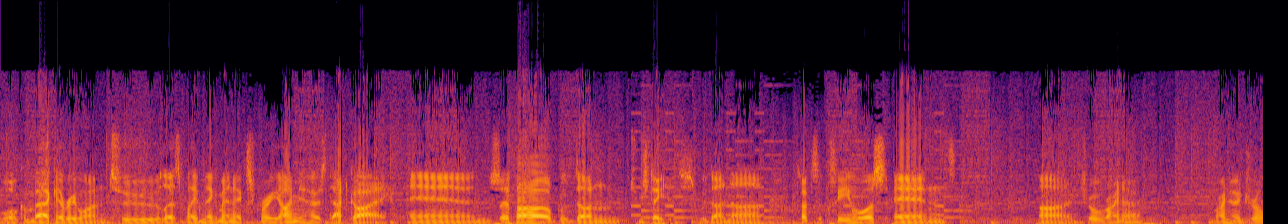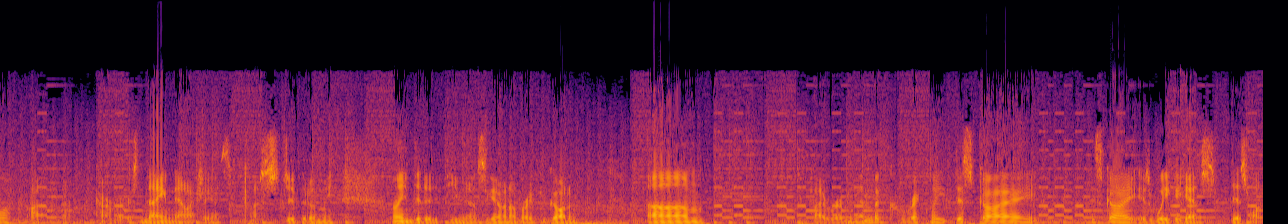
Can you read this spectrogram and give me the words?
Welcome back everyone to Let's Play Mega Man X3. I'm your host, That Guy, and so far we've done two stages. We've done uh, Toxic Seahorse and uh, Drill Rhino? Rhino Driller? I don't know. I can't remember his name now actually, that's kind of stupid of me. I only did it a few minutes ago and I've already forgotten. Um, if I remember correctly, this guy, this guy is weak against this one.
